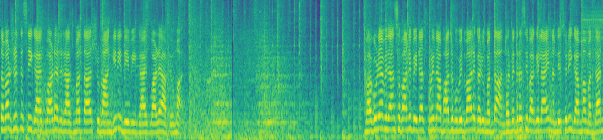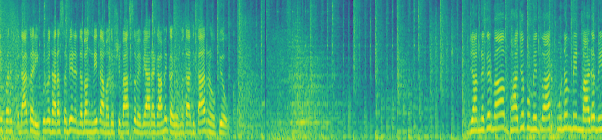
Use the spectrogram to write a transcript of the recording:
સમરજીતસિંહ ગાયકવાડ અને રાજમાતા શુભાંગીની દેવી ગાયકવાડે આપ્યો મત. વાઘોડિયા વિધાનસભાની પેટા ચૂંટણીના ભાજપ ઉમેદવારે કર્યું મતદાન. ધર્મેન્દ્રસિંહ વાઘેલાએ નંદેસરી ગામમાં મતદાનની ફરજ અદા કરી પૂર્વ ધારાસભ્ય અને દબંગ નેતા મધુ શ્રીવાસ્તવે વ્યારા ગામે કર્યો મતાધિકારનો ઉપયોગ. જામનગરમાં ભાજપ ઉમેદવાર પૂનમબેન માડમે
